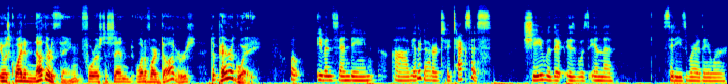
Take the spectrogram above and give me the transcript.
It was quite another thing for us to send one of our daughters to Paraguay. Well, even sending uh, the other daughter to Texas, she was there, is was in the cities where they were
